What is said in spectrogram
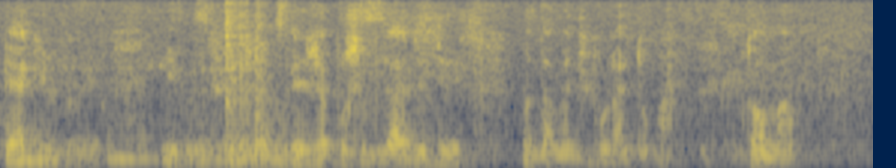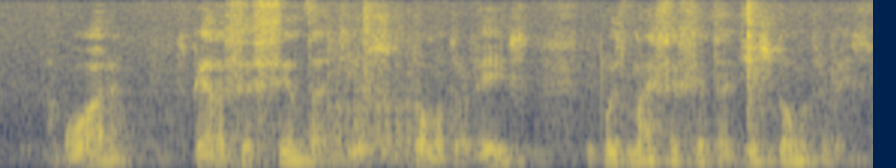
pegue e veja, veja a possibilidade de mandar manipular e tomar. Toma agora, espera 60 dias, toma outra vez, depois mais 60 dias, toma outra vez.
